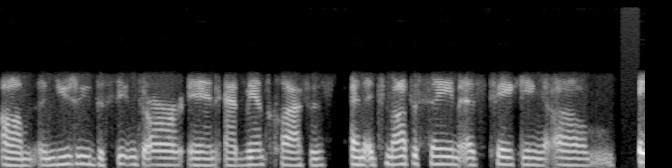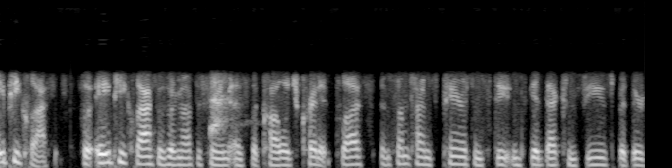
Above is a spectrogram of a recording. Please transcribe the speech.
Um, and usually the students are in advanced classes, and it's not the same as taking um, AP classes. So AP classes are not the same as the college credit plus, and sometimes parents and students get that confused, but they're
